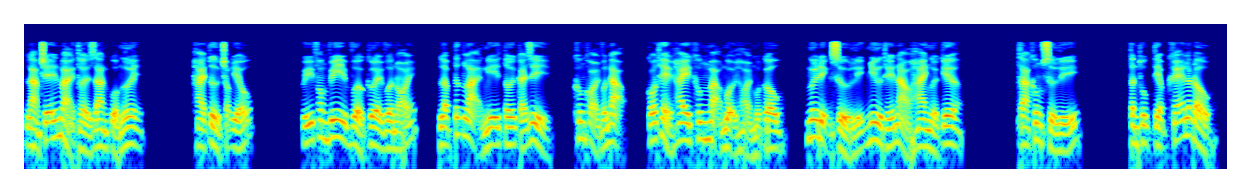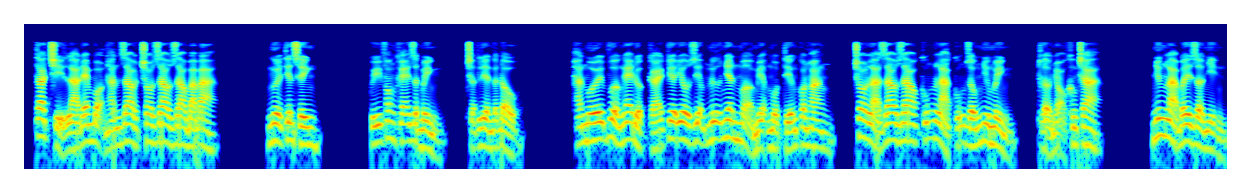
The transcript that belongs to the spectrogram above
làm trễ mãi thời gian của ngươi. Hải tử trọng yếu. Quý phong vi vừa cười vừa nói, lập tức lại nghĩ tới cái gì, không khỏi vấn đạo, có thể hay không mạo muội hỏi một câu, ngươi định xử lý như thế nào hai người kia? Ta không xử lý. Tần thục tiệp khẽ lắc đầu, ta chỉ là đem bọn hắn giao cho giao giao ba ba. Người tiên sinh. Quý phong khẽ giật mình chật liền gật đầu. Hắn mới vừa nghe được cái kia yêu diệm nữ nhân mở miệng một tiếng con hoang, cho là giao giao cũng là cũng giống như mình, thở nhỏ không cha. Nhưng là bây giờ nhìn,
